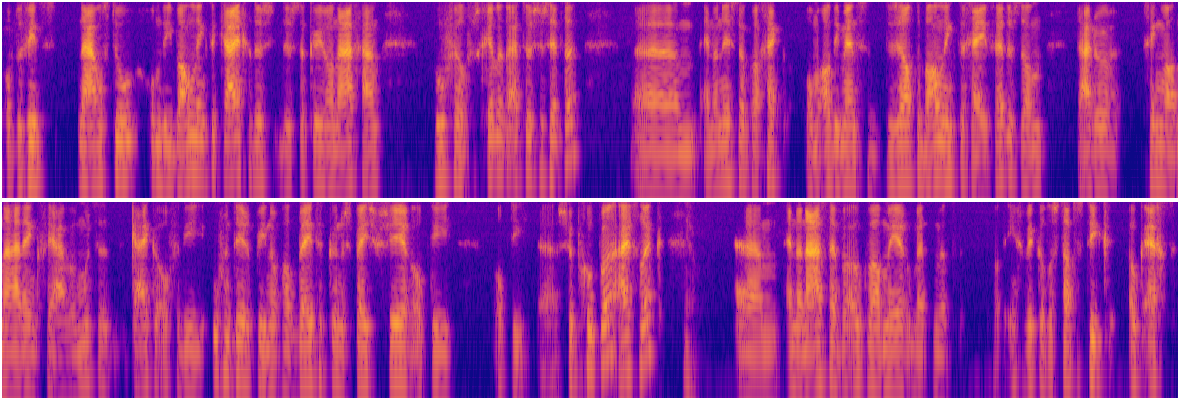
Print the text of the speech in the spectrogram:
op de fiets naar ons toe om die behandeling te krijgen. Dus, dus dan kun je wel nagaan hoeveel verschillen daartussen zitten. Ehm, en dan is het ook wel gek om al die mensen dezelfde behandeling te geven. Hè? Dus dan daardoor gingen we al nadenken van ja, we moeten kijken of we die oefentherapie nog wat beter kunnen specificeren op die, op die uh, subgroepen eigenlijk. Ja. Ehm, en daarnaast hebben we ook wel meer met, met wat ingewikkelde statistiek ook echt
